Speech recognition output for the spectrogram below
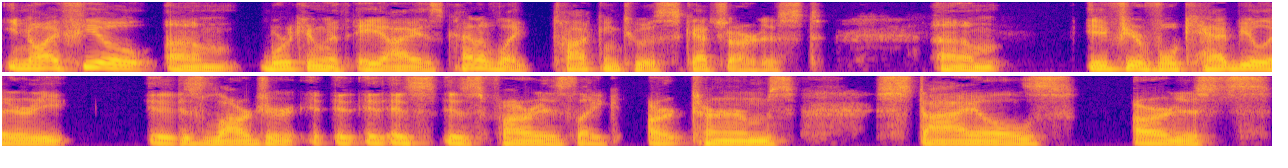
You know, I feel um, working with AI is kind of like talking to a sketch artist. Um, if your vocabulary is larger, as as far as like art terms, styles, artists,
